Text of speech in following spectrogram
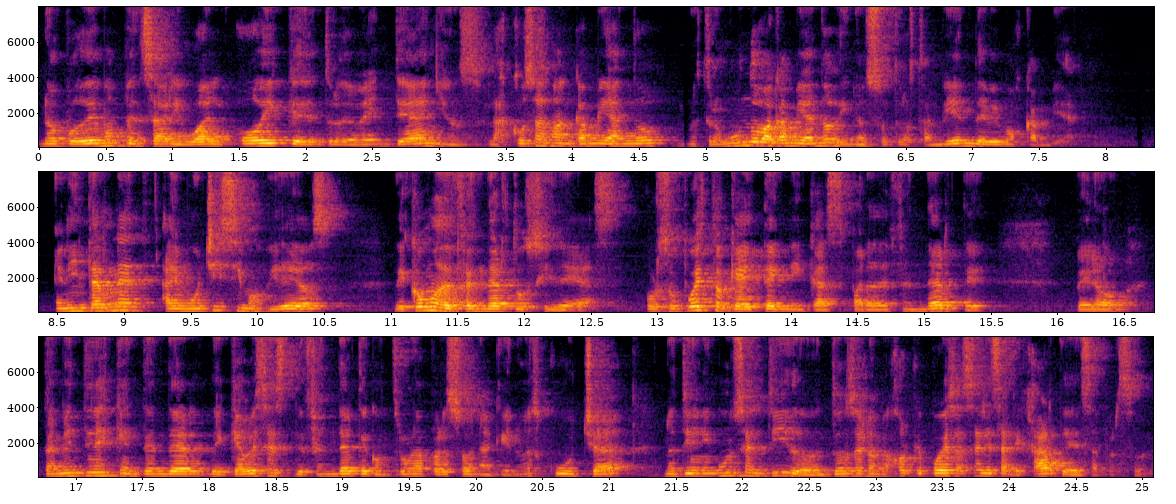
No podemos pensar igual hoy que dentro de 20 años. Las cosas van cambiando, nuestro mundo va cambiando y nosotros también debemos cambiar. En internet hay muchísimos videos de cómo defender tus ideas. Por supuesto que hay técnicas para defenderte, pero también tienes que entender de que a veces defenderte contra una persona que no escucha no tiene ningún sentido, entonces lo mejor que puedes hacer es alejarte de esa persona.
